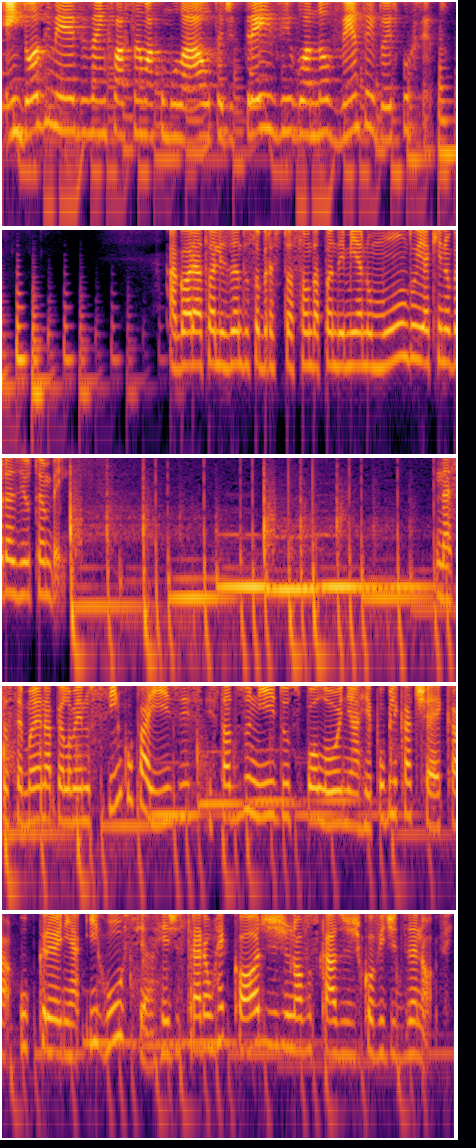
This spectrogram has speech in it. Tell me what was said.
Em 12 meses, a inflação acumula alta de 3,92%. Agora atualizando sobre a situação da pandemia no mundo e aqui no Brasil também. Nessa semana, pelo menos cinco países Estados Unidos, Polônia, República Tcheca, Ucrânia e Rússia registraram recordes de novos casos de Covid-19.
